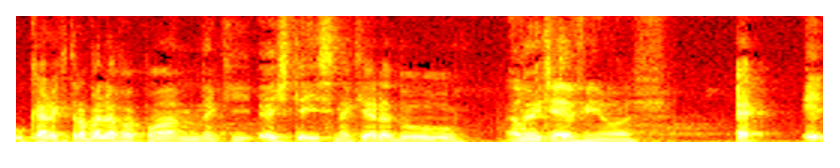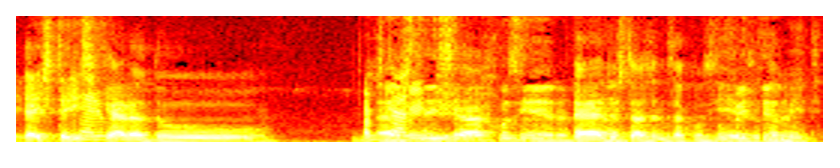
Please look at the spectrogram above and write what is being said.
O cara que trabalhava com a menina que. É Stacy, né? Que era do. É o Não, Kevin, eu acho. É, é Stacy Quero- que era do. É, a Estados Stacy é a cozinheira. É, dos Estados Unidos, a cozinheira, Confeiteira. exatamente.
